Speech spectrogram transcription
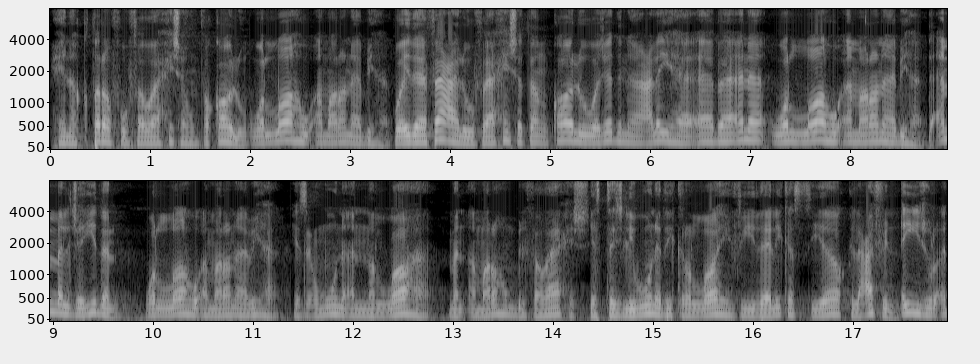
حين اقترفوا فواحشهم. فقالوا والله أمرنا بها. وإذا فعلوا فاحشة قالوا وجدنا عليها آباءنا والله أمرنا بها. تأمل جيدا والله أمرنا بها. يزعمون أن الله من أمرهم بالفواحش. يستجلبون ذكر الله في ذلك السياق العفن. أي جرأة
